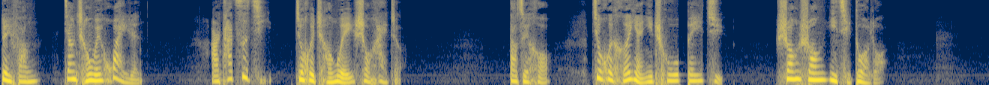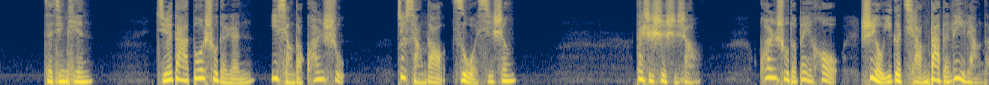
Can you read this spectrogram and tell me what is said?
对方将成为坏人，而他自己就会成为受害者。到最后，就会合演一出悲剧，双双一起堕落。在今天，绝大多数的人一想到宽恕，就想到自我牺牲。但是事实上，宽恕的背后是有一个强大的力量的。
